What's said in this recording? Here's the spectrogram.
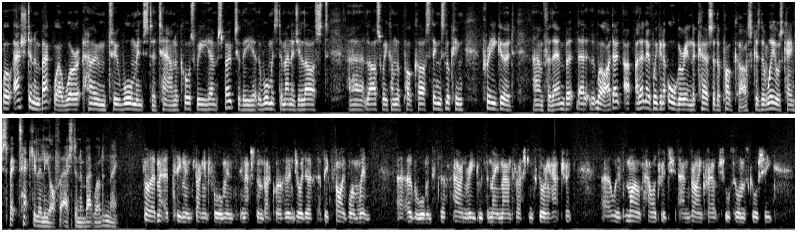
Well, Ashton and Backwell were at home to Warminster Town. Of course, we um, spoke to the uh, the Warminster manager last uh, last week on the podcast. Things looking pretty good um, for them, but uh, well, I don't I, I, don't know if we're going to augur in the curse of the podcast because the wheels came spectacularly off at Ashton and Backwell, didn't they? Well, they met a team in banging form in, in Ashton and Backwell who enjoyed a, a big five-one win uh, over Warminster. Aaron Reed was the main man for Ashton, scoring a hat trick uh, with Miles Howardridge and Brian Crouch also on the score sheet.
